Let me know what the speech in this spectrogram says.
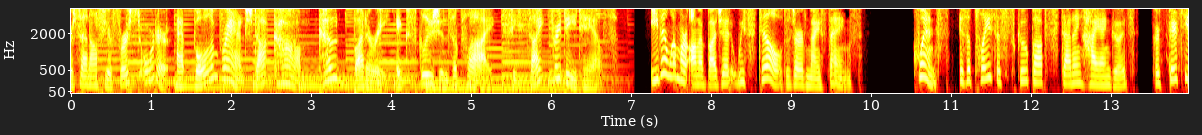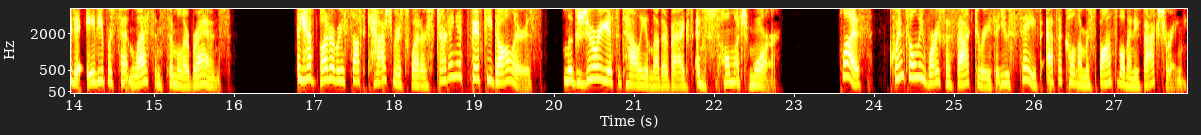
15% off your first order at bowlandbranch.com. Code BUTTERY. Exclusions apply. See site for details. Even when we're on a budget, we still deserve nice things. Quince is a place to scoop up stunning high-end goods for 50 to 80% less than similar brands. They have buttery soft cashmere sweaters starting at $50, luxurious Italian leather bags, and so much more. Plus, Quince only works with factories that use safe, ethical, and responsible manufacturing.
